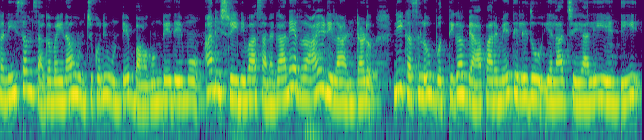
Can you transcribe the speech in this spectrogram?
కనీసం సగమైనా ఉంచుకొని ఉంటే బాగుండేదేమో అని శ్రీనివాస్ అనగానే రాయుడిలా అంటాడు. నీకసలు బొత్తిగా వ్యాపారమే తెలీదు. ఎలా చేయాలి ఏంటి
